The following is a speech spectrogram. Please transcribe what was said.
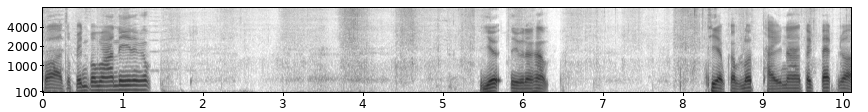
ก็อาจจะเป็นประมาณนี้นะครับ เยอะอยู่นะครับ เทียบกับรถไถนาแต๊กๆก็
